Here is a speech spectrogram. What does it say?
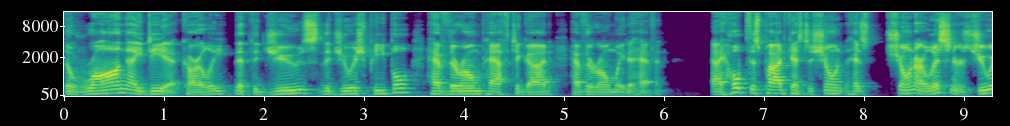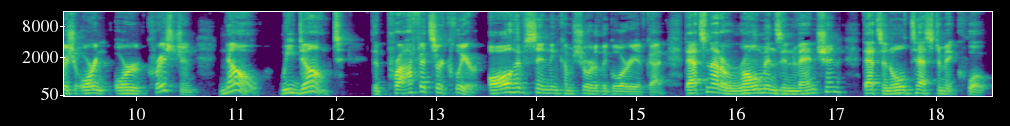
the wrong idea, Carly, that the Jews, the Jewish people, have their own path to God, have their own way to heaven. I hope this podcast has shown has shown our listeners, Jewish or or Christian, no, we don't. The prophets are clear. All have sinned and come short of the glory of God. That's not a Romans invention. That's an Old Testament quote.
